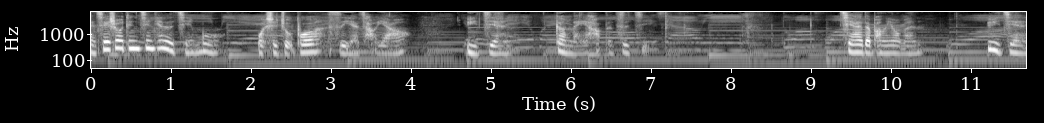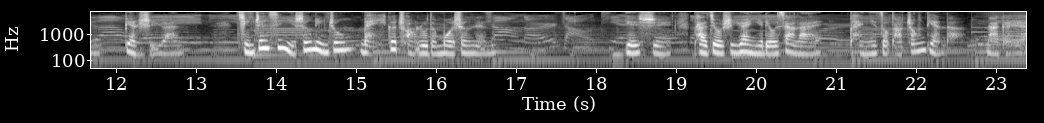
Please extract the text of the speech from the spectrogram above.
感谢收听今天的节目，我是主播四叶草瑶，遇见更美好的自己。亲爱的朋友们，遇见便是缘，请珍惜你生命中每一个闯入的陌生人，也许他就是愿意留下来陪你走到终点的那个人。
